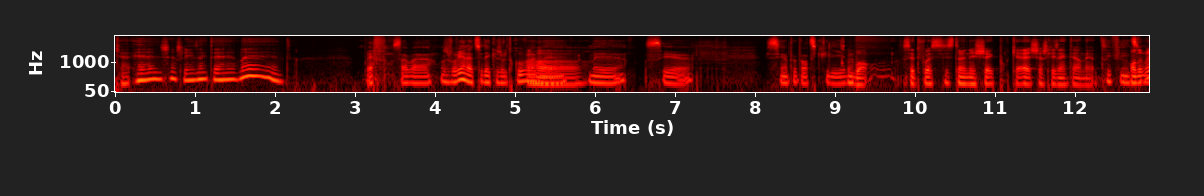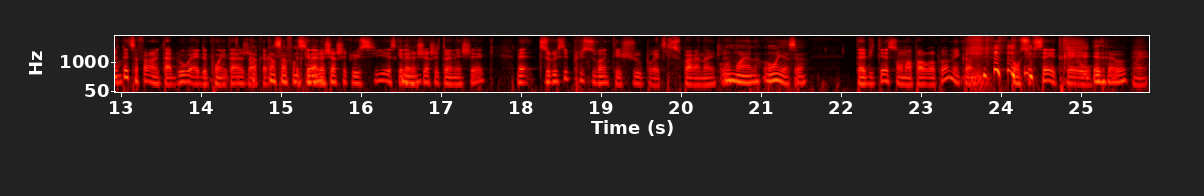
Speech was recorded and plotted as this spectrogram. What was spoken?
KL cherche les internets. Bref, ça va. Je reviens là-dessus dès que je le trouve, là, Oh. mais, mais c'est. euh, c'est un peu particulier. Là. Bon, cette fois-ci, c'est un échec pour KL cherche les internets. On devrait peut-être se faire un tableau avec de pointage, genre quand, comme ça est-ce que la recherche est réussie, est-ce que la Mm. recherche est un échec? Mais tu réussis plus souvent que tu échoues, pour être super honnête. là. Au moins, là. Au moins, il y a ça. Ta vitesse, on n'en parlera pas, mais comme ton succès est très haut. Et très haut. Ouais.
